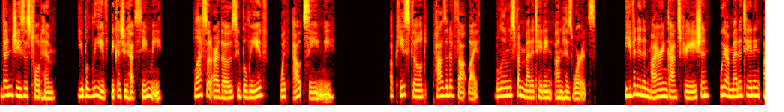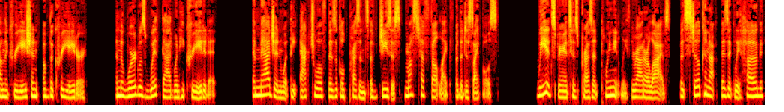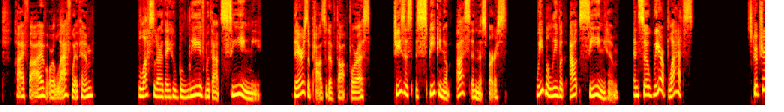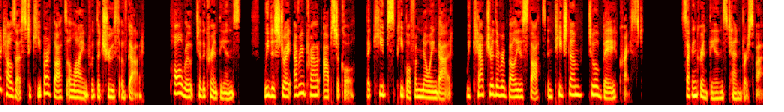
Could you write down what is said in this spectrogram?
Then Jesus told him, You believe because you have seen me. Blessed are those who believe without seeing me. A peace filled, positive thought life blooms from meditating on his words. Even in admiring God's creation, we are meditating on the creation of the creator. And the word was with God when he created it. Imagine what the actual physical presence of Jesus must have felt like for the disciples. We experience his presence poignantly throughout our lives, but still cannot physically hug, high five, or laugh with him. Blessed are they who believe without seeing me. There's a positive thought for us. Jesus is speaking of us in this verse. We believe without seeing him, and so we are blessed. Scripture tells us to keep our thoughts aligned with the truth of God. Paul wrote to the Corinthians, We destroy every proud obstacle that keeps people from knowing God. We capture the rebellious thoughts and teach them to obey Christ. 2 Corinthians 10, verse 5.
